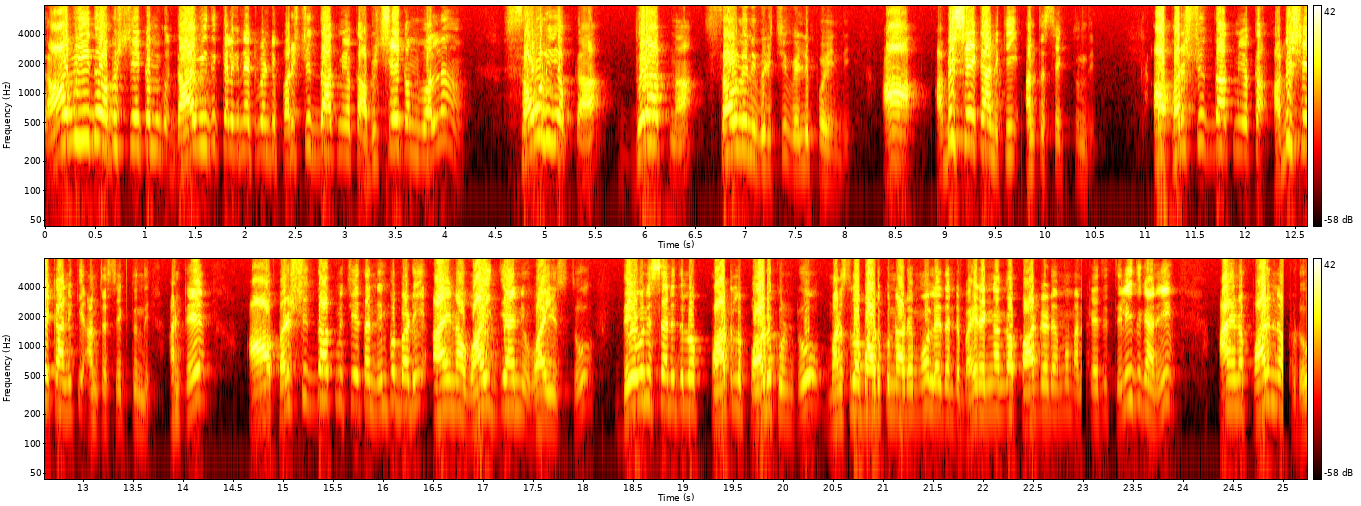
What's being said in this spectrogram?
దావీదు అభిషేకం దావీదు కలిగినటువంటి పరిశుద్ధాత్మ యొక్క అభిషేకం వలన సౌలు యొక్క దురాత్మ సౌలుని విడిచి వెళ్ళిపోయింది. ఆ అభిషేకానికి అంత శక్తి ఉంది ఆ పరిశుద్ధాత్మ యొక్క అభిషేకానికి అంత శక్తి ఉంది అంటే ఆ పరిశుద్ధాత్మ చేత నింపబడి ఆయన వాయిద్యాన్ని వాయిస్తూ దేవుని సన్నిధిలో పాటలు పాడుకుంటూ మనసులో పాడుకున్నాడేమో లేదంటే బహిరంగంగా పాడాడేమో మనకైతే తెలియదు కానీ ఆయన పాడినప్పుడు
